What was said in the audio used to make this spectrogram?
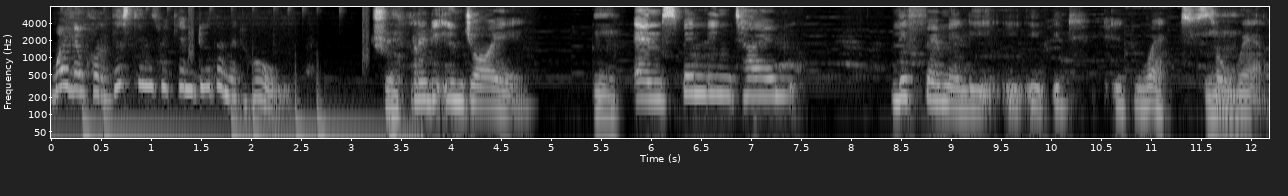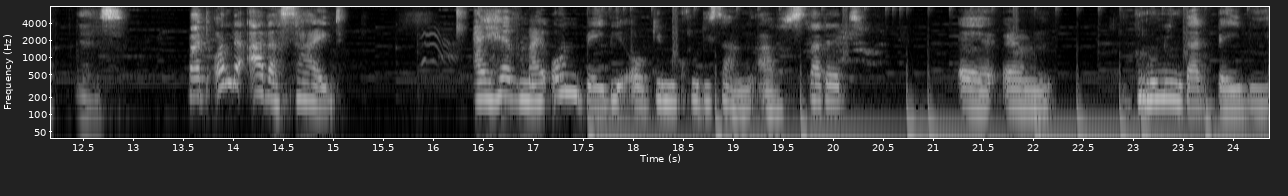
e leng these things we can do them at home. True. Re di enjoy Mm. and spending time with family it, it, it, worked so Mm. well yes but on the other side, I have my own baby, or Kim Khudisang. I've started uh, um, grooming that baby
